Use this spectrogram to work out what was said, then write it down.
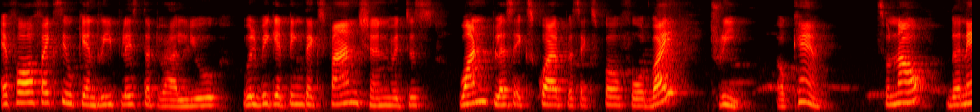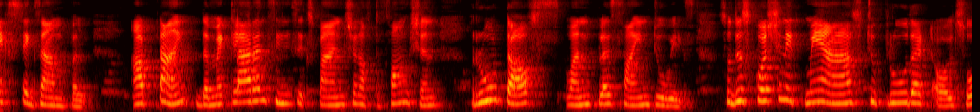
f of x you can replace that value will be getting the expansion which is 1 plus x square plus x power 4 by 3 okay. So now the next example. Uptime the Maclaurin series expansion of the function root of 1 plus sine 2x so this question it may ask to prove that also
